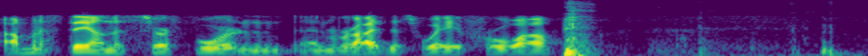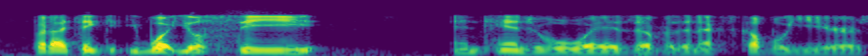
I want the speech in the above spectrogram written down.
I'm going to stay on the surfboard and, and ride this wave for a while. but I think what you'll see in tangible ways over the next couple years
